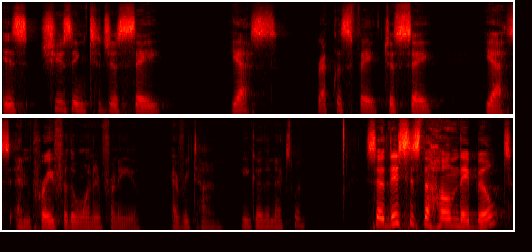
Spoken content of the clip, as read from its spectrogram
is choosing to just say yes. Reckless faith, just say yes and pray for the one in front of you every time. Can you go to the next one? So, this is the home they built.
